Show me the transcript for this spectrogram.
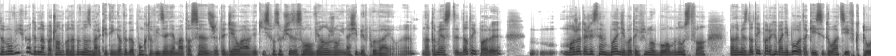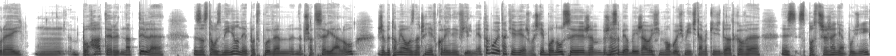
To mówiliśmy o tym na początku. Na pewno z marketingowego punktu widzenia ma to sens, że te dzieła w jakiś sposób się ze sobą wiążą i na siebie wpływają. Nie? Natomiast do tej pory, może też jestem w błędzie, bo tych filmów było mnóstwo, natomiast do tej pory chyba nie było takiej sytuacji, w której mm, bohater na tyle został zmieniony pod wpływem na przykład serialu, żeby to miało znaczenie w kolejnym filmie. To były takie, wiesz, właśnie bonusy, że, mhm. że sobie obejrzałeś i mogłeś mieć tam jakieś dodatkowe spostrzeżenia później.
